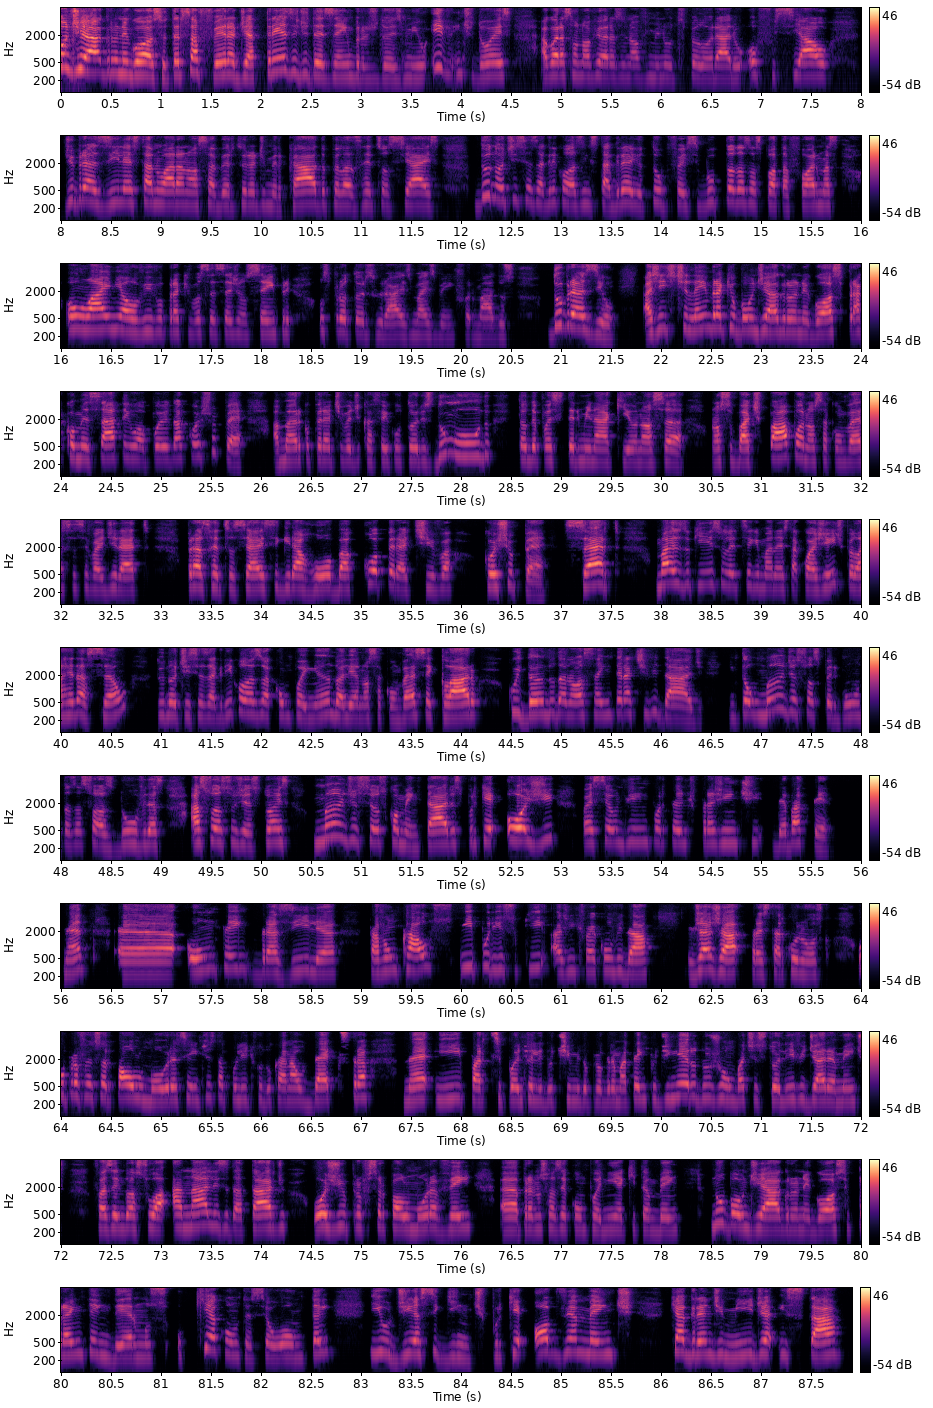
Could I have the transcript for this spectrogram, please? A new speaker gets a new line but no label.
Bom dia, agronegócio. Terça-feira, dia 13 de dezembro de 2022. Agora são 9 horas e 9 minutos pelo horário oficial de Brasília. Está no ar a nossa abertura de mercado pelas redes sociais do Notícias Agrícolas, Instagram, YouTube, Facebook, todas as plataformas online e ao vivo para que vocês sejam sempre os produtores rurais mais bem informados do Brasil. A gente te lembra que o Bom Dia Agronegócio, para começar, tem o apoio da Cochupé, a maior cooperativa de cafeicultores do mundo. Então, depois que terminar aqui o nossa, nosso bate-papo, a nossa conversa, você vai direto para as redes sociais, seguir arroba cooperativa Cochupé, certo? Mais do que isso, Letícia Guimarães está com a gente pela redação do Notícias Agrícolas, acompanhando ali a nossa conversa e, claro, cuidando da nossa interatividade. Então, mande as suas perguntas, as suas dúvidas, as suas sugestões, mande os seus comentários, porque hoje vai ser um dia importante para a gente debater. Né? É, ontem, Brasília estava um caos e por isso que a gente vai convidar já já para estar conosco o professor Paulo Moura, cientista político do canal Dextra, né, e participante ali do time do programa Tempo Dinheiro do João Batista Olive, diariamente fazendo a sua análise da tarde. Hoje o professor Paulo Moura vem uh, ah, para nos fazer companhia aqui também no Bom Dia Agronegócio para entendermos o que aconteceu ontem e o dia seguinte, porque obviamente que a grande mídia está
